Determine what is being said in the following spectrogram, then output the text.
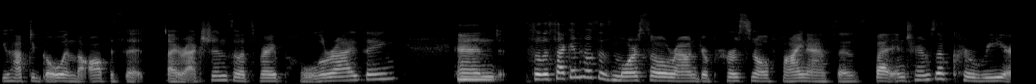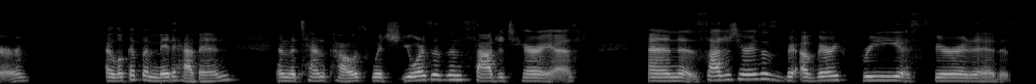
you have to go in the opposite direction. So it's very polarizing. Mm-hmm. And so the second house is more so around your personal finances. But in terms of career, I look at the midheaven and the 10th house, which yours is in Sagittarius. And Sagittarius is a very free spirited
